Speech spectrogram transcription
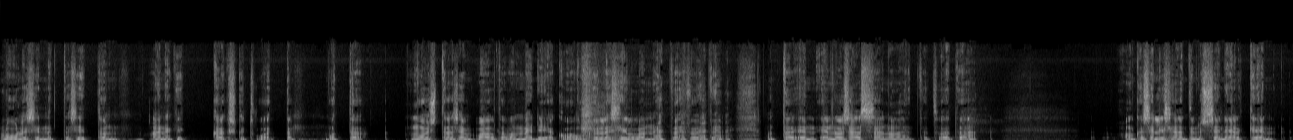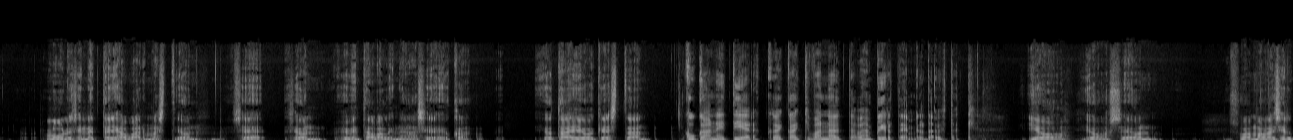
Luulisin, että siitä on ainakin 20 vuotta, mutta muistan sen valtavan mediakohun kyllä silloin, että tuota, mutta en, en osaa sanoa, että tuota, onko se lisääntynyt sen jälkeen. Luulisin, että ihan varmasti on. Se, se on hyvin tavallinen asia, joka, jota ei oikeastaan... Kukaan ei tiedä. Ka- kaikki vaan näyttää vähän pirteimmiltä yhtäkkiä. Joo, joo, se on suomalaisilla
